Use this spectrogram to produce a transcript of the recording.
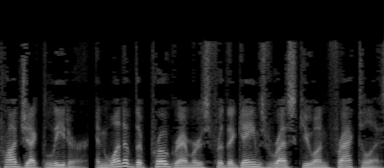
project leader, and one of the programmers for the games Rescue on Fractalus,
